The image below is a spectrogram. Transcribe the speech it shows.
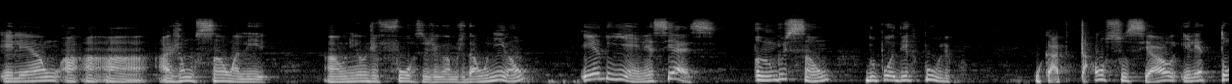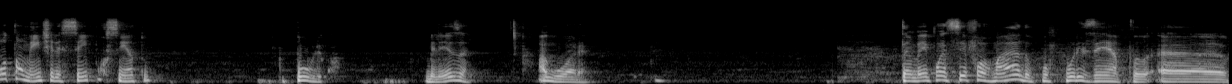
ele é um, a, a, a junção ali, a união de forças, digamos, da União e do INSS. Ambos são do poder público. O capital social, ele é totalmente, ele é 100% público. Beleza? Agora, também pode ser formado por, por exemplo, eh,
